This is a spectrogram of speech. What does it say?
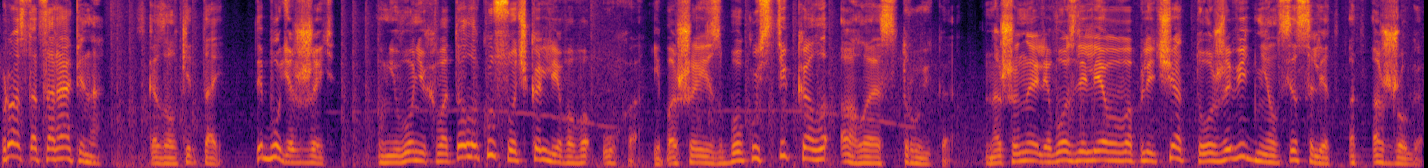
«Просто царапина», — сказал Китай. Ты будешь жить. У него не хватало кусочка левого уха, и по шее сбоку стекала алая струйка. На шинели возле левого плеча тоже виднелся след от ожога.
